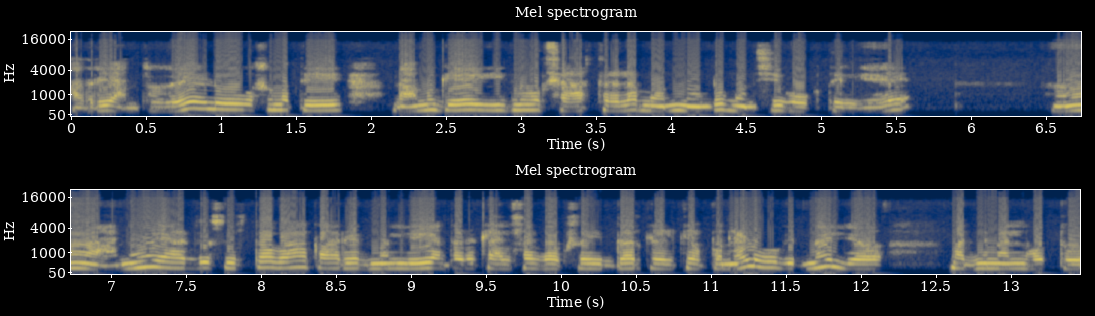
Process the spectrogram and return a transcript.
ಆದ್ರೆ ಅಂತದ್ ಹೇಳು ವಸುಮತಿ ನಮಗೆ ಈಗ ನೋಡ್ ಶಾಸ್ತ್ರ ಎಲ್ಲ ಮನ್ ಮುಂಡು ಮನ್ಸಿಗೆ ಹೋಗ್ತಿಲ್ಗೆ. ಹಾ ಎರಡ್ ದಿವಸ ಇರ್ತಾವ ಕಾರ್ಯದ ಮಲ್ಲಿ ಅಂತಾರ ಕೆಲ್ಸ ಬಗ್ಸ ಇದ್ದಾರ ಕೇಳ್ಕೆ ಅಪ್ಪನ ಹೇಳಿ ಹೋಗಿದ್ನ ಇಲ್ಲ ಮದ್ನ ಮೇಲೆ ಹೊತ್ತು?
